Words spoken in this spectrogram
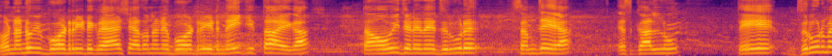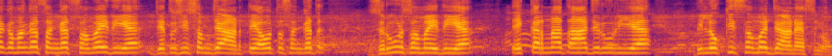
ਉਹਨਾਂ ਨੂੰ ਵੀ ਬੋਰਡ ਰੀਡ ਕਰਾਇਆ, ਸ਼ਾਇਦ ਉਹਨਾਂ ਨੇ ਬੋਰਡ ਰੀਡ ਨਹੀਂ ਕੀਤਾ ਹੋਏਗਾ, ਤਾਂ ਉਹ ਵੀ ਜਿਹੜੇ ਨੇ ਜ਼ਰੂਰ ਸਮਝੇ ਆ ਇਸ ਗੱਲ ਨੂੰ। ਤੇ ਜ਼ਰੂਰ ਮੈਂ ਕਹਾਂਗਾ ਸੰਗਤ ਸਮਝਦੀ ਹੈ, ਜੇ ਤੁਸੀਂ ਸਮਝਾਉਣ ਤੇ ਆਓ ਤਾਂ ਸੰਗਤ ਜ਼ਰੂਰ ਸਮਝਦੀ ਹੈ। ਇਹ ਕਰਨਾ ਤਾਂ ਜ਼ਰੂਰੀ ਹੈ ਵੀ ਲੋਕੀ ਸਮਝ ਜਾਣ ਇਸ ਨੂੰ।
